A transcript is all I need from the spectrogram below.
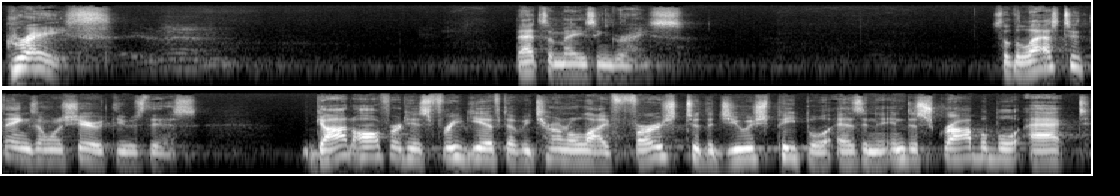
grace. Amen. That's amazing grace. So, the last two things I want to share with you is this God offered his free gift of eternal life first to the Jewish people as an indescribable act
